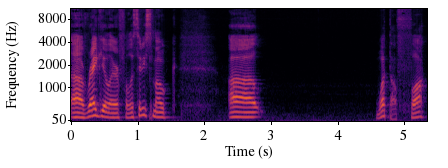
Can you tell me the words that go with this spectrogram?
uh, regular Felicity Smoak. Uh, what the fuck?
